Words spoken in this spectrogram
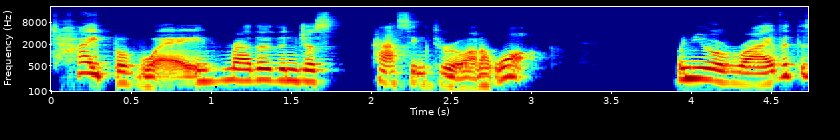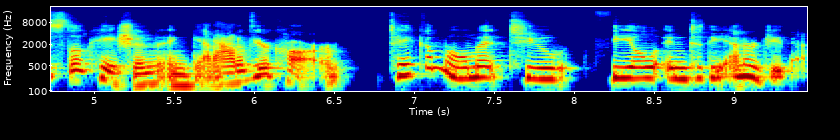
type of way rather than just passing through on a walk. When you arrive at this location and get out of your car, take a moment to feel into the energy there.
